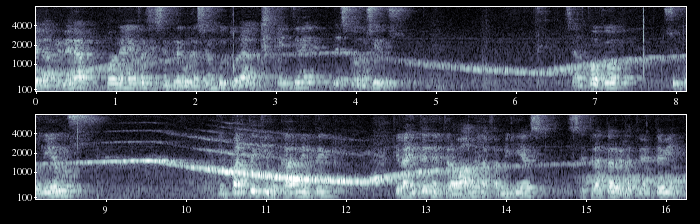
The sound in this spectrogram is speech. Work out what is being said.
la primera pone el énfasis en regulación cultural entre desconocidos. O sea, un poco suponíamos, en parte equivocadamente, que la gente en el trabajo, en las familias, se trata relativamente bien.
